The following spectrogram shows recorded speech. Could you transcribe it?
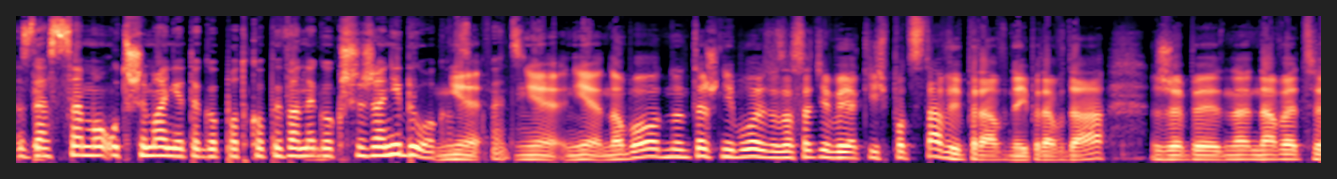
Za samo utrzymanie tego podkopywanego krzyża nie było konsekwencji. Nie, nie, nie. No bo no, też nie było w zasadzie jakiejś podstawy prawnej, prawda? Żeby na, nawet y,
